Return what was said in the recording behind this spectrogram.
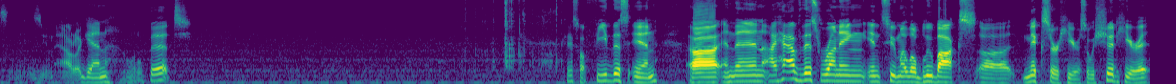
So zoom out again a little bit. Okay, so I'll feed this in. Uh, and then I have this running into my little blue box uh, mixer here, so we should hear it.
